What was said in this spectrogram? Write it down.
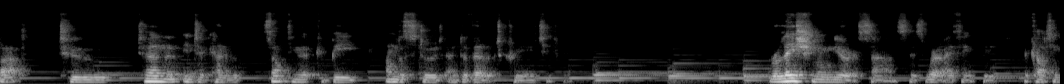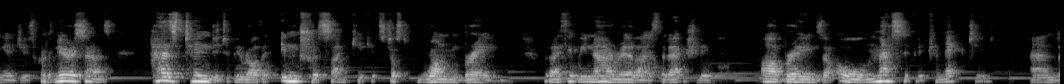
but to turn them into kind of something that can be understood and developed creatively. Relational neuroscience is where I think the, the cutting edge is, because neuroscience has tended to be rather intrapsychic, it's just one brain. But I think we now realize that actually our brains are all massively connected and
